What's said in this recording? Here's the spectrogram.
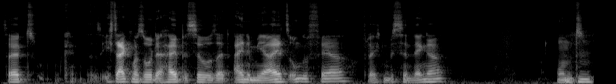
seit, ich sag mal so, der Hype ist so seit einem Jahr jetzt ungefähr, vielleicht ein bisschen länger. Und mhm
